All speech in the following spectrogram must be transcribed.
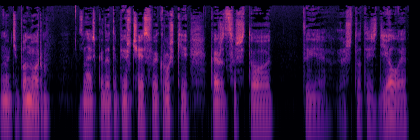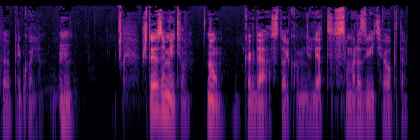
ну, типа норм. Знаешь, когда ты пьешь чай из своей кружки, кажется, что ты что-то сделал, это прикольно. Что я заметил? Ну, когда столько у меня лет саморазвития, опыта.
